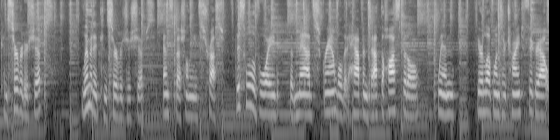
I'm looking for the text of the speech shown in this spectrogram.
conservatorships, limited conservatorships, and special needs trusts. This will avoid the mad scramble that happens at the hospital when your loved ones are trying to figure out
